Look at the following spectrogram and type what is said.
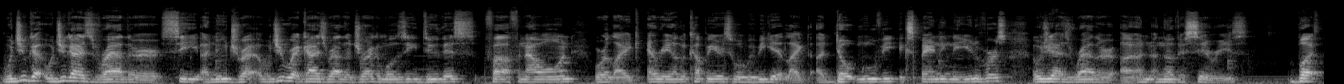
would you guys would you guys rather see a new dra- would you guys rather Dragon Ball Z do this for for now on, where like every other couple years where we get like a dope movie expanding the universe, or would you guys rather a, another series? But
